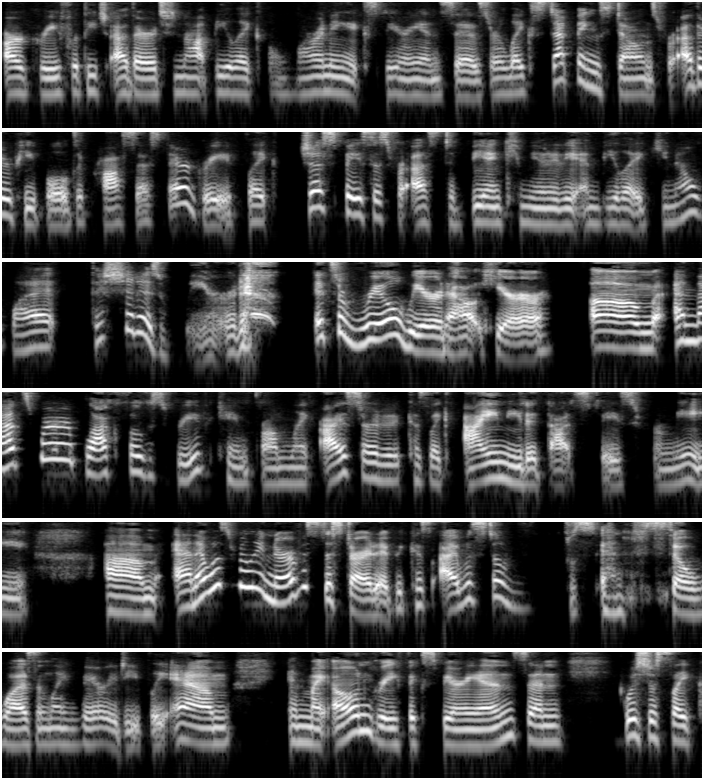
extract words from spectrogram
our grief with each other, to not be like learning experiences or like stepping stones for other people to process their grief, like just spaces for us to be in community and be like, you know what? This shit is weird. it's a real weird out here. Um, and that's where Black folks grieve came from. Like I started because like I needed that space for me. Um, and I was really nervous to start it because I was still and still was and like very deeply am in my own grief experience and was just like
